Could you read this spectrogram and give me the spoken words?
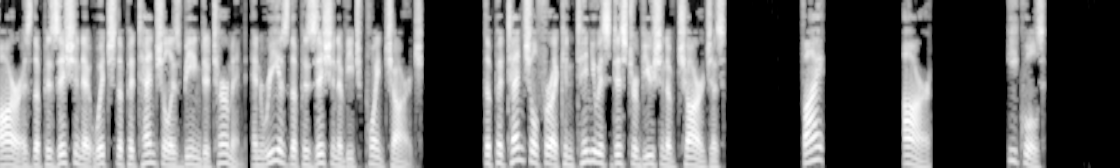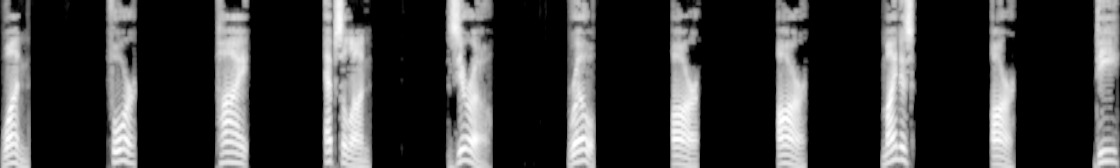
R is the position at which the potential is being determined, and Re is the position of each point charge. The potential for a continuous distribution of charge is phi R equals one four pi epsilon zero rho R R minus R D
